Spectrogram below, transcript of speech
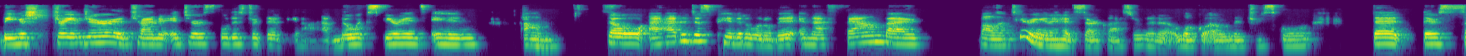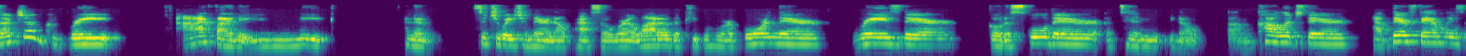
being a stranger and trying to enter a school district that you know I have no experience in. Um, so I had to just pivot a little bit. And I found by volunteering in a Head Start classroom at a local elementary school that there's such a great I find it unique kind of situation there in El Paso where a lot of the people who are born there, raised there, go to school there, attend, you know, um, college there, have their families,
